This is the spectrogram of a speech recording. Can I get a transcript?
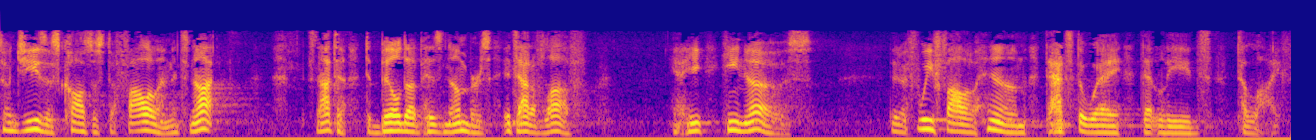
So Jesus calls us to follow him, it's not it's not to, to build up his numbers, it's out of love. He, he knows that if we follow him, that's the way that leads to life.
